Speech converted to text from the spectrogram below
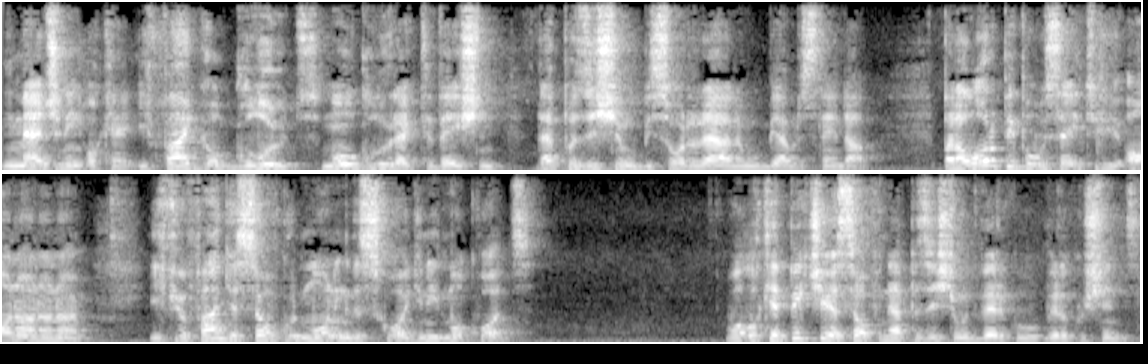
imagining, okay, if I go glutes, more glute activation, that position will be sorted out and we'll be able to stand up. But a lot of people will say to you, oh, no, no, no. if you find yourself good morning in the squat, you need more quads. Well, okay, picture yourself in that position with vertical, vertical shins.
